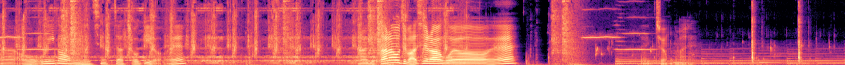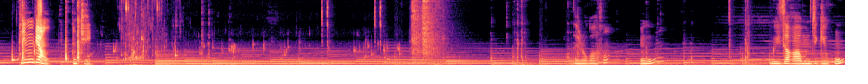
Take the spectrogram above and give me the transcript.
아, 어이가 없네, 진짜. 저기요. 에? 아, 이제 따라오지 마시라고요. 에? 아이, 정말. 빈병! 오케이. 내려가서 오 의자가 움직이고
